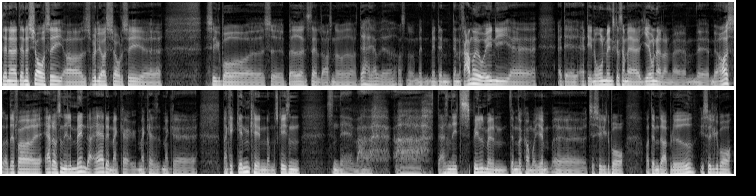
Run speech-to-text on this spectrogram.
den er, den er sjov at se, og selvfølgelig også sjovt at se uh, Silkeborgs uh, badeanstalter og sådan noget, og der har jeg været og sådan noget. Men, men den, den rammer jo ind i, uh, at, øh, at det er nogle mennesker, som er jævnaldrende med, med, med os, og derfor øh, er der jo sådan elementer af det, man kan, man kan, man kan, man kan genkende, og måske sådan, sådan øh, uh, var, ah, der er sådan et spil mellem dem, der kommer hjem uh, til Silkeborg, og dem, der er bløde i Silkeborg,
